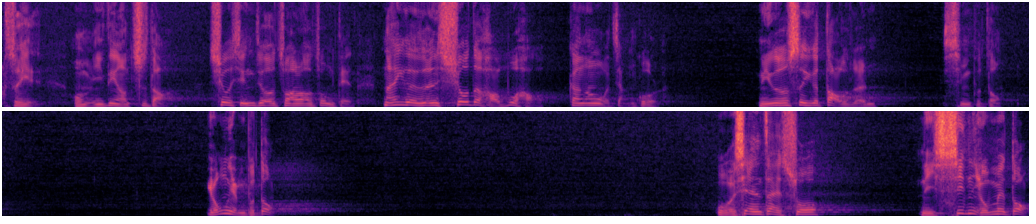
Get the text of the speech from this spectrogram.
所以我们一定要知道。修行就要抓到重点。那一个人修的好不好？刚刚我讲过了。你若是一个道人，心不动，永远不动。我现在在说，你心有没有动？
